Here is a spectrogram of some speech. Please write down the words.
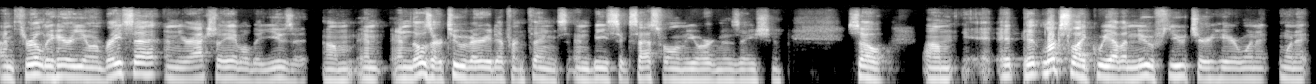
i'm thrilled to hear you embrace that and you're actually able to use it um, and and those are two very different things and be successful in the organization so um, it, it looks like we have a new future here when it when it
